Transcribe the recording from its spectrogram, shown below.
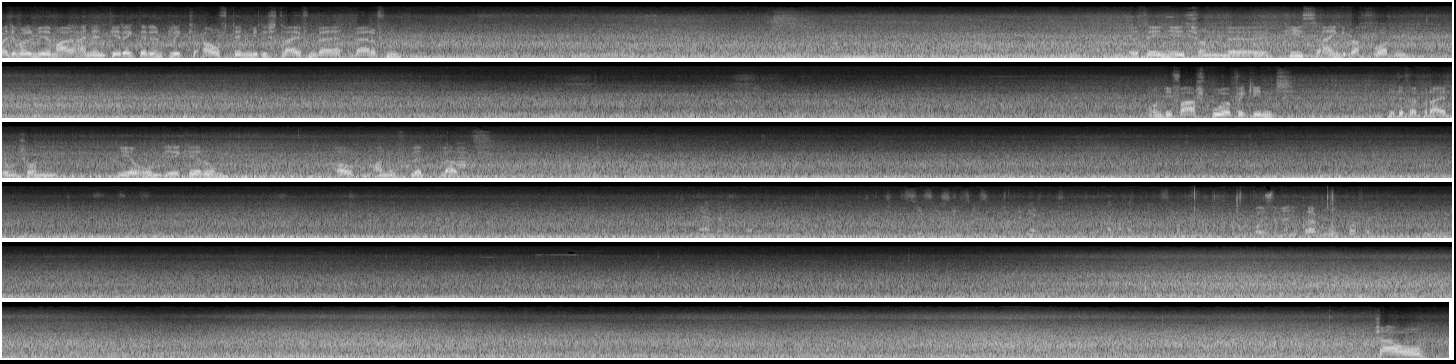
Heute wollen wir mal einen direkteren Blick auf den Mittelstreifen werfen. Wir sehen, hier ist schon der Kies eingebracht worden. Und die Fahrspur beginnt mit der Verbreitung schon hier um die Ecke herum auf dem Anuflettplatz. Poi se meno carro não importa. Tchau!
